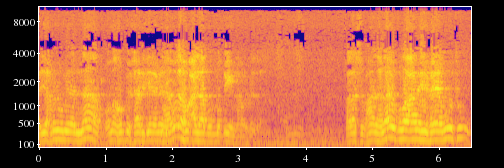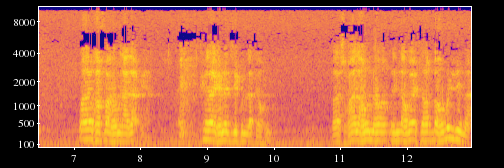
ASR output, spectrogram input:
أن يخرجوا من النار وما هم بخارجين منها ولهم عذاب مقيم نعوذ بالله. قال سبحانه لا يقضى عليهم فيموتوا ولا يخفف عنهم من عذابها. كذلك نجزي كل كفور قال سبحانه انه إنه يأتي ربه مجرما.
